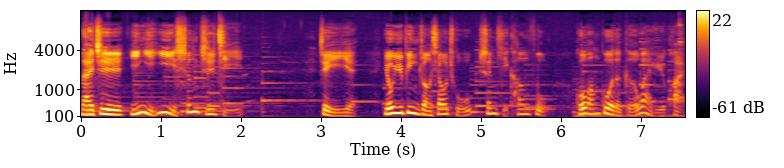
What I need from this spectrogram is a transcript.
乃至引以一生之己。这一夜。由于病状消除，身体康复，国王过得格外愉快，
